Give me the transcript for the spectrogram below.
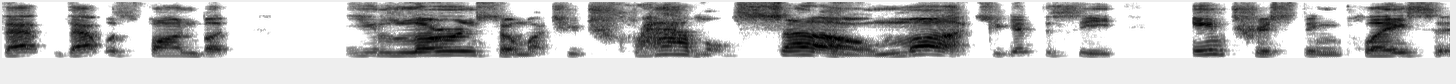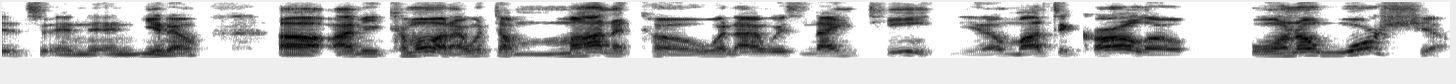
that that was fun, but you learn so much. You travel so much. You get to see interesting places, and and you know, uh, I mean, come on. I went to Monaco when I was 19. You know, Monte Carlo on a warship.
